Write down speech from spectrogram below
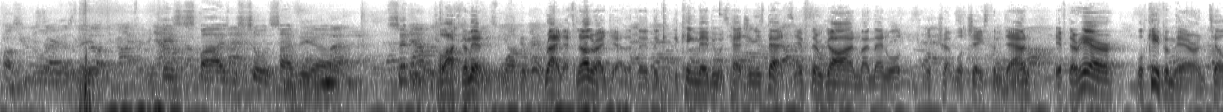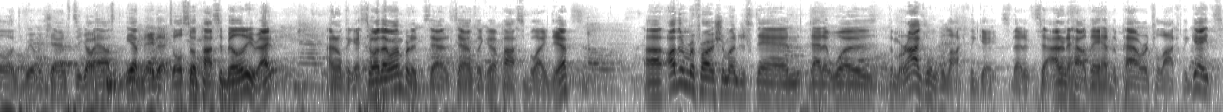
possibility they, in case the spies were still inside the uh, city, to lock them in. Right, that's another idea. That the, the, the, king maybe was hedging his bets. If they're gone, my men will will, will chase them down. If they're here, we'll keep them here until we have a chance to go house. Yeah, maybe that's also a possibility, right? I don't think I saw that one, but it sounds, sounds like a possible idea. Uh, other Mepharshim understand that it was the Meraglim who locked the gates. That it's, I don't know how they had the power to lock the gates,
